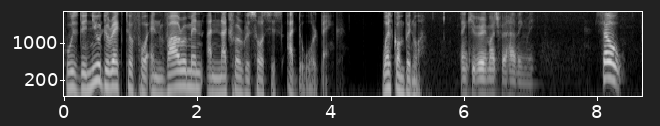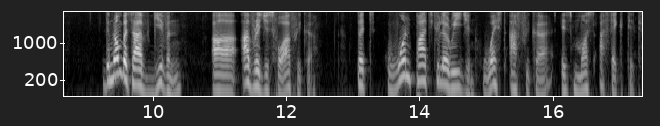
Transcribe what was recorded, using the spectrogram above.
who is the new Director for Environment and Natural Resources at the World Bank. Welcome, Benoit. Thank you very much for having me. So, the numbers I've given are averages for Africa, but one particular region, West Africa, is most affected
